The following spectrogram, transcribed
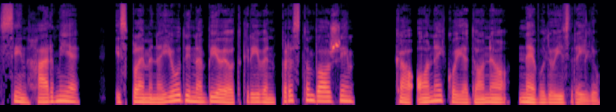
sin Harmije, iz plemena Judina bio je otkriven prstom Božijim kao onaj koji je doneo nevolju Izraelju.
